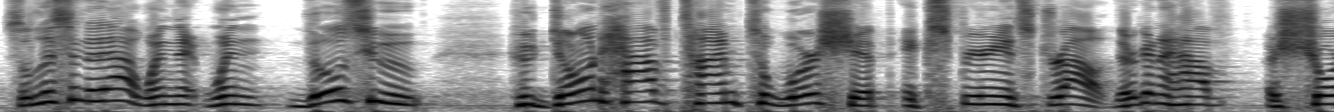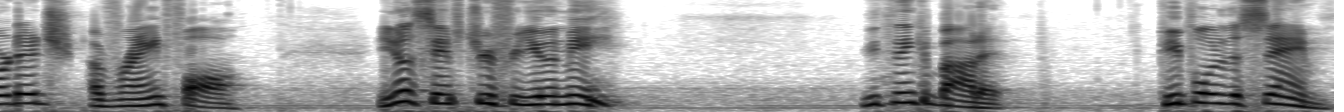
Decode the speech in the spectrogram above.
So listen to that. When, the, when those who, who don't have time to worship experience drought, they're going to have a shortage of rainfall. You know the same's true for you and me. You think about it. People are the same.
